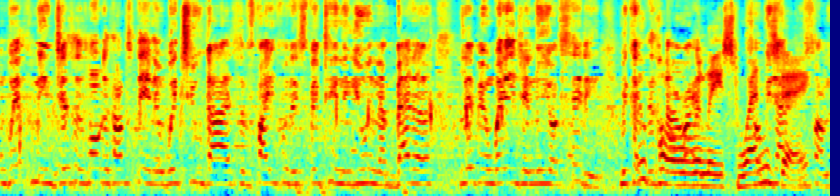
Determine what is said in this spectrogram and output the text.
stand with me just as long as I'm standing with you guys to fight for this 15 and you and a better living wage in New York City. Because new poll right. released Wednesday. So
